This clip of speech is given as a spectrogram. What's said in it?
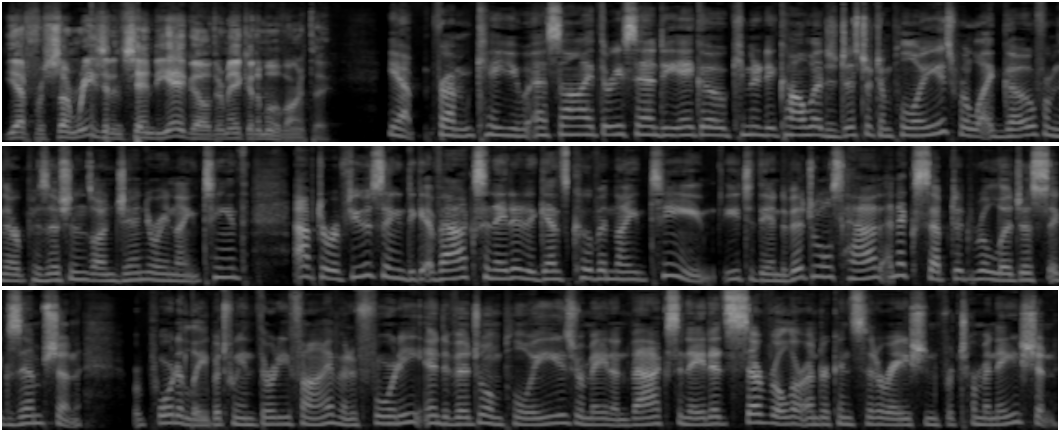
Yet for some reason in San Diego, they're making a move, aren't they? Yep. From KUSI, three San Diego Community College district employees were let go from their positions on January 19th after refusing to get vaccinated against COVID 19. Each of the individuals had an accepted religious exemption. Reportedly, between 35 and 40 individual employees remain unvaccinated. Several are under consideration for termination.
